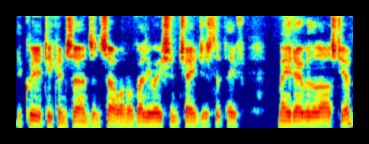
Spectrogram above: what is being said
liquidity concerns and so on, or valuation changes that they've made over the last year?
